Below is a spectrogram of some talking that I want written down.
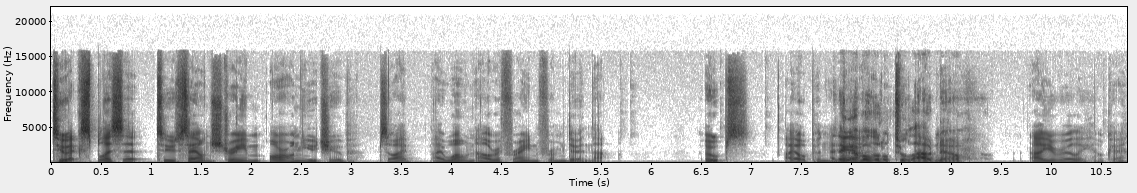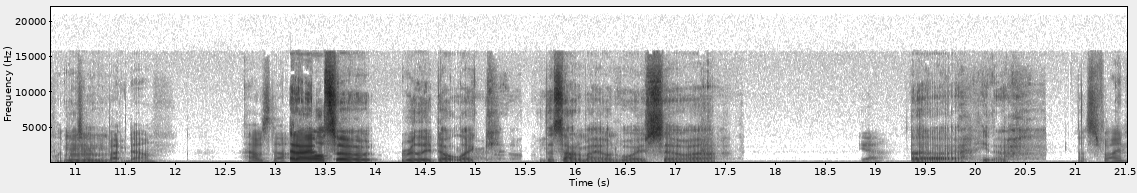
too explicit to say on stream or on YouTube. So I, I won't. I'll refrain from doing that. Oops. I opened. I think I'm uh, a little too loud now, Are you really? Okay. Let me turn you Mhm. back down. How's that? and I also really don't like the sound of my own voice. So, uh, yeah. uh, uh, you know, That's fine.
